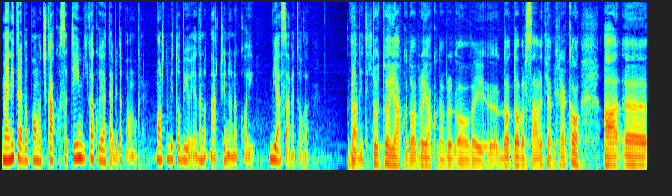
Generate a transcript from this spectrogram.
Meni treba pomoć kako sa tim i kako ja tebi da pomognem možda bi to bio jedan od načina na koji bi ja savjetovala da, roditelja. To, to je jako dobro, jako dobro, ovaj, do, dobar savjet, ja bih rekao. A e,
